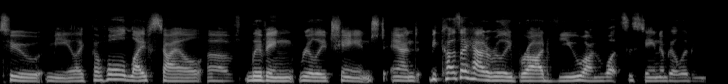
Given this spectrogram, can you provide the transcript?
to me. Like the whole lifestyle of living really changed. And because I had a really broad view on what sustainability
